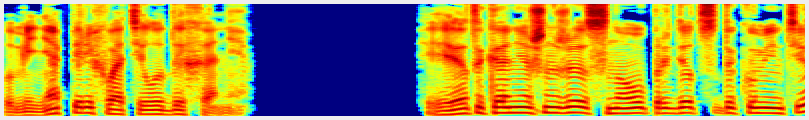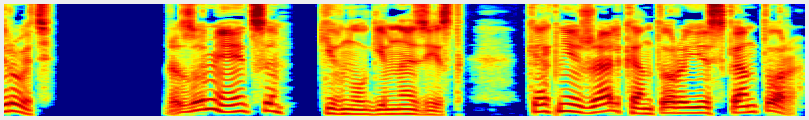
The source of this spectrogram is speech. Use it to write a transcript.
У меня перехватило дыхание. И это, конечно же, снова придется документировать. Разумеется, кивнул гимназист. Как ни жаль, контора есть контора.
